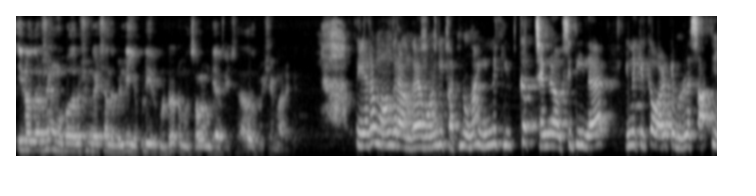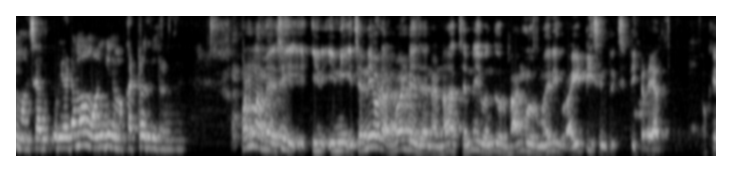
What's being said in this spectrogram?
இருபது வருஷம் முப்பது வருஷம் கழிச்சு அந்த பில்டிங் எப்படி இருக்குன்றது நமக்கு சொல்ல முடியாத விஷயம் அது ஒரு விஷயமா இருக்கு. இடம் வாங்குறாங்க வாங்கி கட்டணும்னா இன்னைக்கு இருக்க சென்னை சிட்டியில இன்னைக்கு இருக்க வாழ்க்கை முறையில சாத்தியமாங்க சார்? ஒரு இடமா வாங்கி நம்ம கட்டுறதுன்றது. பண்ணலாமே. சி இனி சென்னையோட அட்வான்டேஜ் என்னன்னா சென்னை வந்து ஒரு பெங்களூர் மாதிரி ஒரு ஐடி சென்ட்ரிக் சிட்டி கிடையாது. ஓகே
